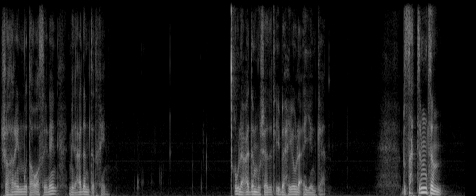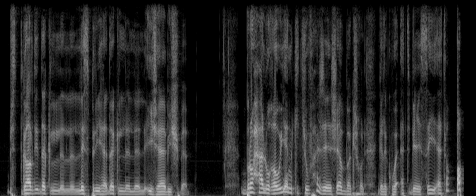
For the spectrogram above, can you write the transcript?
شهرين متواصلين من عدم التدخين ولا عدم مشاهدة الإباحية ولا أيا كان. بصح تمتم باش تقاردي داك الإسبري هذاك الإيجابي الشباب بروحها لغويا كي تشوفها شابة كشغل. قال لك واتبع السيئة؟ باب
